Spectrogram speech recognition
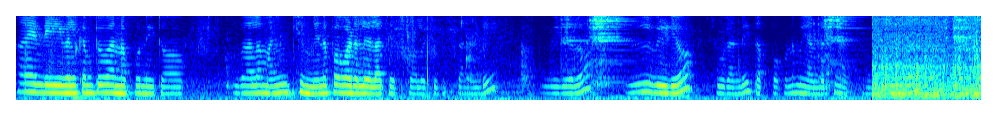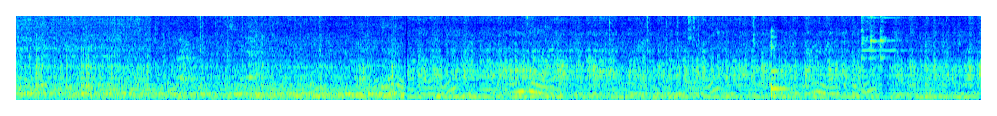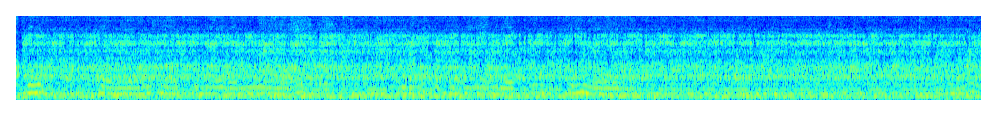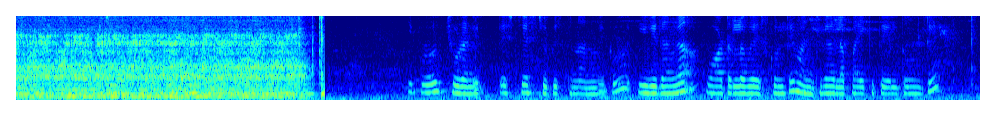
Hi అండి welcome to Annapurni talks. ఇవాళ మంచి మినపవడలు ఎలా చేసుకోవాలో చూపిస్తానండి. ఈ వీడియోలో ఫుల్ వీడియో చూడండి తప్పకుండా మీ అందరికీ నచ్చుతుంది ముందుగా గ్రైండర్లో వేసుకోవాలి కొంచెం వాటర్ యాడ్ చేసుకోవాలి ఇలా మంచిగా స్క్రీన్ చేయాలి మంచిగా ఐస్ క్రీమ్ వెన్నలాగా ఈ విధంగా కొబ్బరి బియ్యం లేకుండా మంచిగా నలగాలి ఇప్పుడు చూడండి టెస్ట్ చేసి చూపిస్తున్నాను మీకు. ఈ విధంగా వాటర్లో వేసుకుంటే మంచిగా ఇలా పైకి తేలుతూ ఉంటే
